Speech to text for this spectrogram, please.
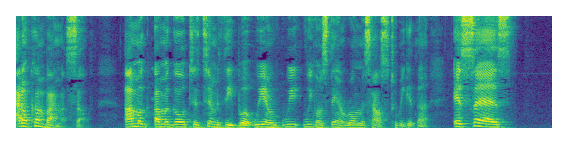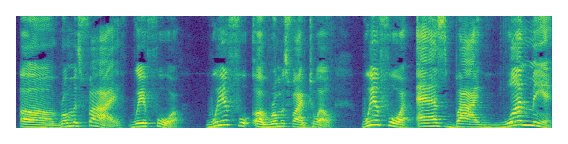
I don't come by myself. I'm I'm gonna go to Timothy, but we we we gonna stay in Romans house till we get done. It says uh, Romans 5, wherefore, wherefore, uh, Romans 5 12, wherefore, as by one man,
